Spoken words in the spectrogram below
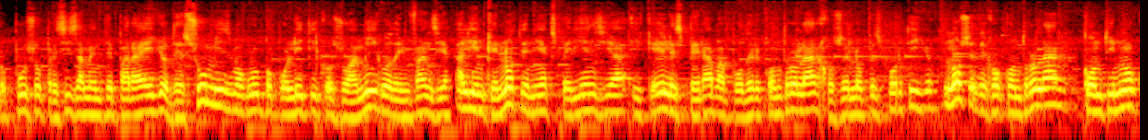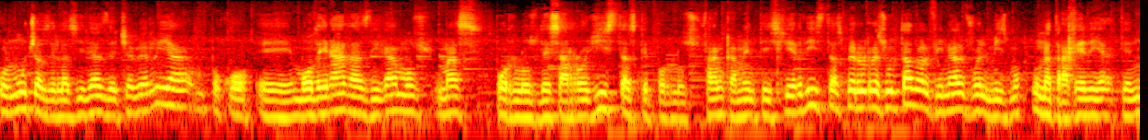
lo puso precisamente para ello, de su mismo grupo político, su amigo de infancia, alguien que no tenía experiencia y que él esperaba poder controlar, José López Portillo, no se dejó controlar, continuó con muchas de las ideas de Echeverría, un poco eh, moderadas, digamos, más por los desarrollistas que por los francamente izquierdistas, pero el resultado al final fue el mismo, una tragedia que en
